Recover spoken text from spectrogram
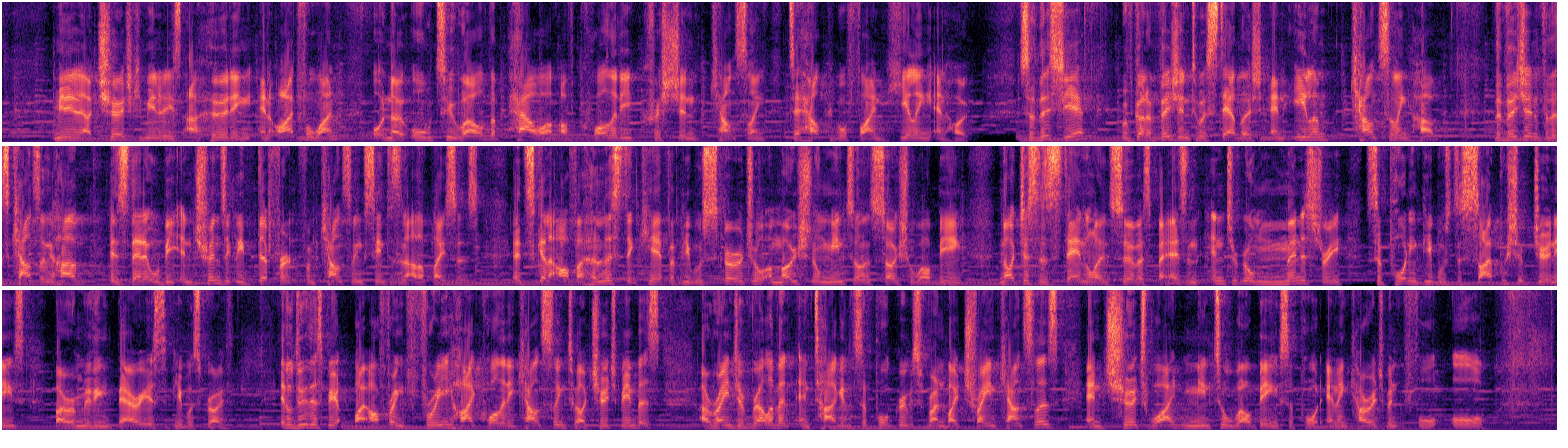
Many in our church communities are hurting, and I, for one, know all too well the power of quality Christian counseling to help people find healing and hope. So this year, we've got a vision to establish an Elim counseling hub. The vision for this counseling hub is that it will be intrinsically different from counseling centers in other places. It's going to offer holistic care for people's spiritual, emotional, mental, and social well being, not just as a standalone service, but as an integral ministry supporting people's discipleship journeys by removing barriers to people's growth. It'll do this by offering free, high quality counseling to our church members, a range of relevant and targeted support groups run by trained counselors, and church wide mental well being support and encouragement for all.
